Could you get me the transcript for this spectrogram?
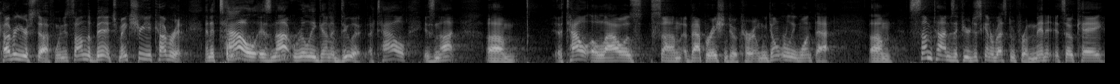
cover your stuff. When it's on the bench, make sure you cover it. And a towel is not really going to do it. A towel is not um, a towel allows some evaporation to occur, and we don't really want that. Um, sometimes, if you're just going to rest them for a minute, it's okay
